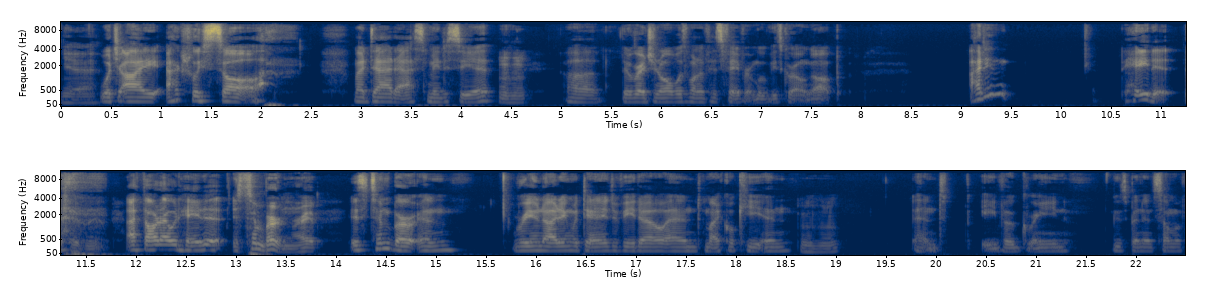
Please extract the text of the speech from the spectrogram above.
Yeah. which I actually saw. My dad asked me to see it. hmm Uh, the original was one of his favorite movies growing up. I didn't hate it. I thought I would hate it. It's Tim Burton, right? It's Tim Burton reuniting with Danny DeVito and Michael Keaton Mm-hmm. and Eva Green, who's been in some of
